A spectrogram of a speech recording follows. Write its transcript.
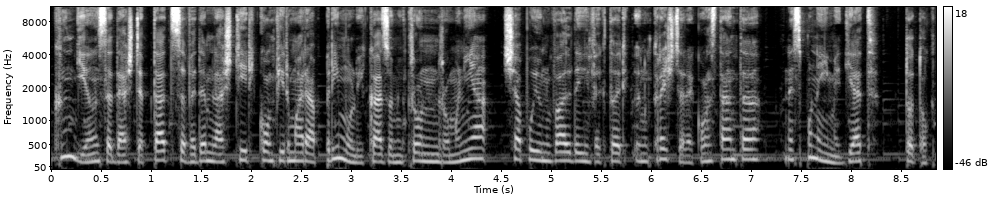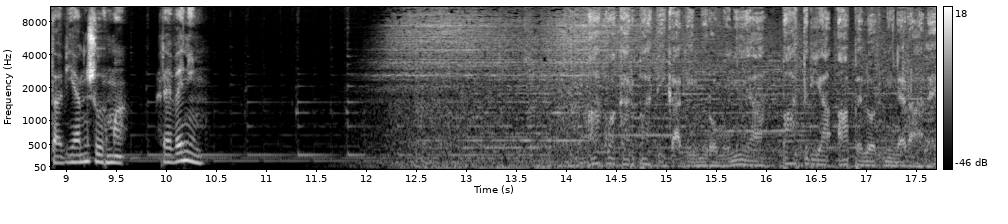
Când e însă de așteptat să vedem la știri confirmarea primului caz Omicron în România și apoi un val de infectări în creștere constantă, ne spune imediat tot Octavian Jurma. Revenim! Aqua Carpatica din România, patria apelor minerale.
